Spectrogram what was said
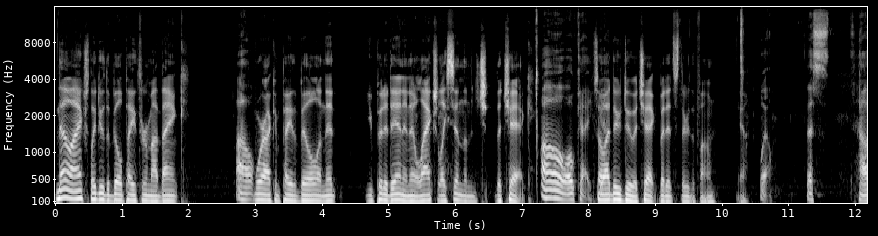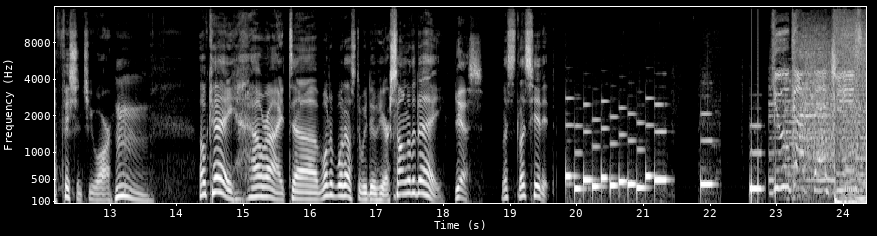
No, I actually do the bill pay through my bank. Oh. Where I can pay the bill and it you put it in and it'll actually send them the check. Oh, okay. So I do do a check, but it's through the phone. Yeah. Well, that's how efficient you are. Hmm. Okay. All right. Uh, what what else do we do here? Song of the day. Yes. Let's let's hit it. You got that dreams,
